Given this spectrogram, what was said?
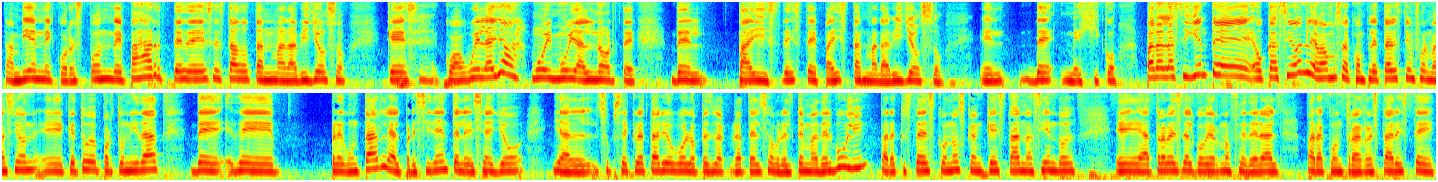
también me corresponde parte de ese estado tan maravilloso que es Coahuila, ya muy, muy al norte del país, de este país tan maravilloso, el de México. Para la siguiente ocasión le vamos a completar esta información eh, que tuve oportunidad de, de preguntarle al presidente, le decía yo, y al subsecretario Hugo López Gatel sobre el tema del bullying, para que ustedes conozcan qué están haciendo eh, a través del gobierno federal para contrarrestar este,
